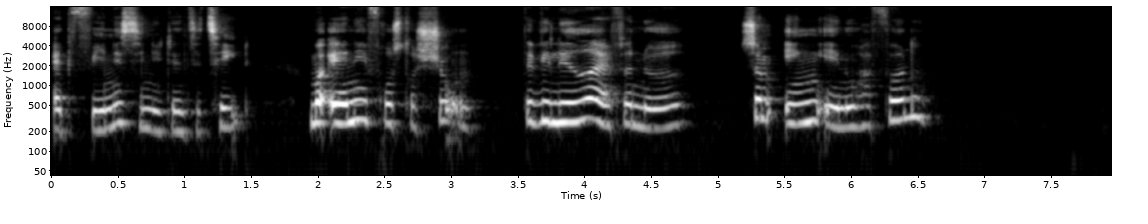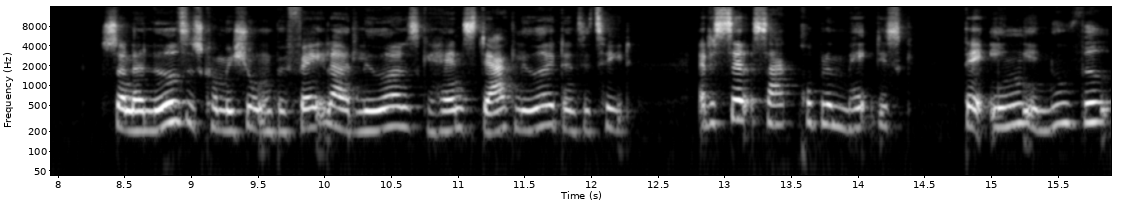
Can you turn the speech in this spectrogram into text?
at finde sin identitet må ende i frustration, da vi leder efter noget, som ingen endnu har fundet. Så når ledelseskommissionen befaler, at lederen skal have en stærk lederidentitet, er det selv sagt problematisk, da ingen endnu ved,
